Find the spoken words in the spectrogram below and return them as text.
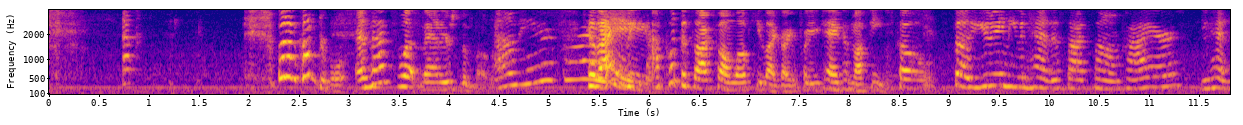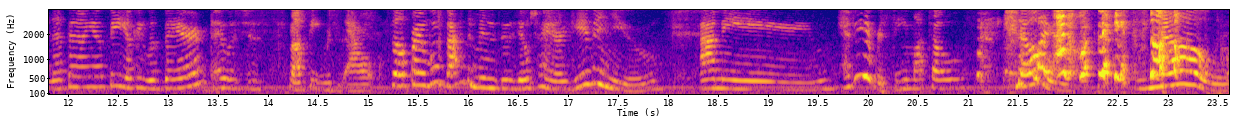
But I'm comfortable, and that's what matters the most. I'm here for it. Because I actually I put the socks on low key like right before you came because my feet was cold. So you didn't even have the socks on prior. You had nothing on your feet. Your feet was bare. They was just my feet was just out. So, friend, what vitamins is your trainer giving you? I mean, Have you ever seen my toes? No. like I don't think so. no.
